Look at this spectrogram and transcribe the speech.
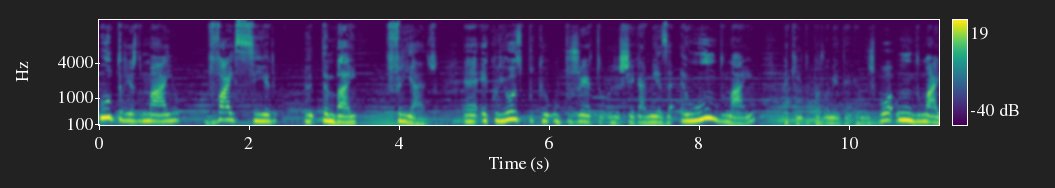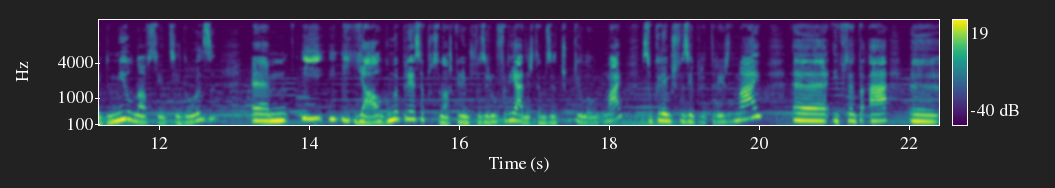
o 3 de maio vai ser também feriado. Eh, é curioso porque o projeto eh, chega à mesa a 1 de maio, aqui do Parlamento em Lisboa, 1 de maio de 1912, ehm, e, e- e há alguma pressa, porque se nós queremos fazer um feriado e estamos a discuti-lo a 1 de maio, se o queremos fazer para 3 de maio, eh, e portanto há. eh,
